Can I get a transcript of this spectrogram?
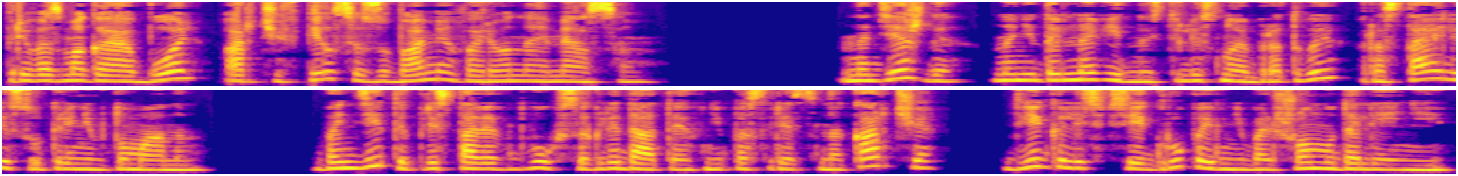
Превозмогая боль, Арчи впился зубами в вареное мясо. Надежды на недальновидность лесной братвы растаяли с утренним туманом. Бандиты, приставив двух соглядатаев непосредственно к Арчи, двигались всей группой в небольшом удалении.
